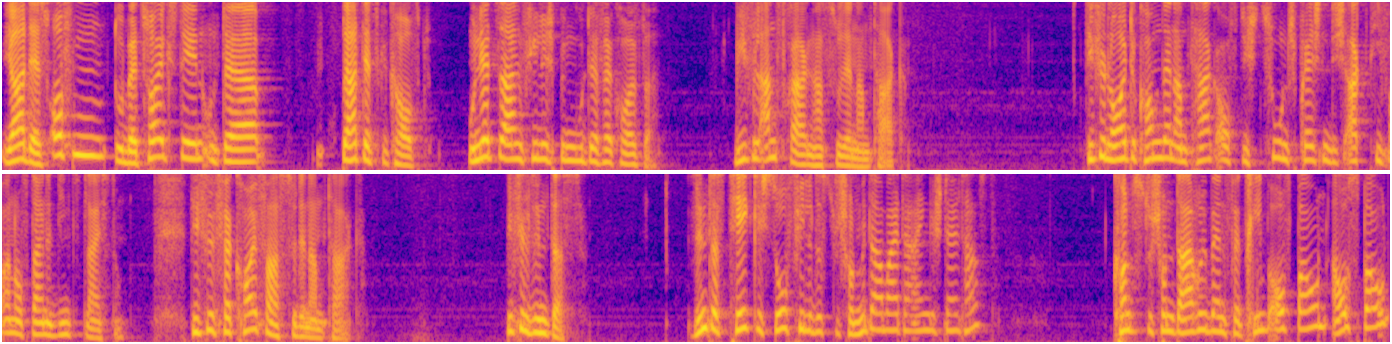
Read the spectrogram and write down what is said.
ja, der ist offen, du überzeugst den und der, der hat jetzt gekauft. Und jetzt sagen viele, ich bin guter Verkäufer. Wie viele Anfragen hast du denn am Tag? Wie viele Leute kommen denn am Tag auf dich zu und sprechen dich aktiv an auf deine Dienstleistung? Wie viele Verkäufer hast du denn am Tag? Wie viel sind das? Sind das täglich so viele, dass du schon Mitarbeiter eingestellt hast? Konntest du schon darüber einen Vertrieb aufbauen, ausbauen?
